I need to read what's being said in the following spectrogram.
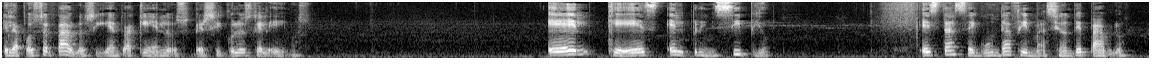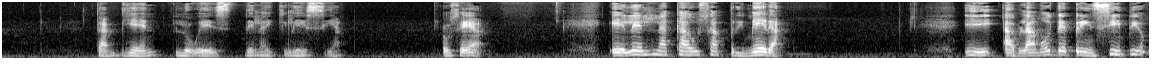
el apóstol Pablo, siguiendo aquí en los versículos que leímos, Él que es el principio. Esta segunda afirmación de Pablo también lo es de la iglesia. O sea, Él es la causa primera. Y hablamos de principio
